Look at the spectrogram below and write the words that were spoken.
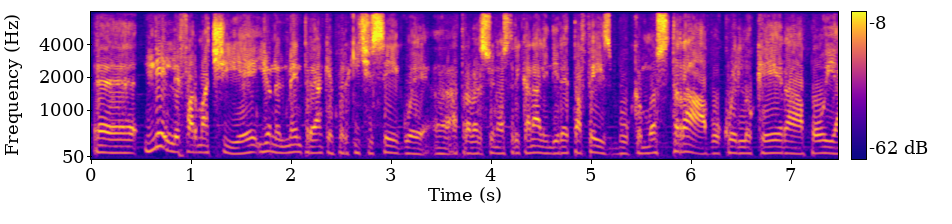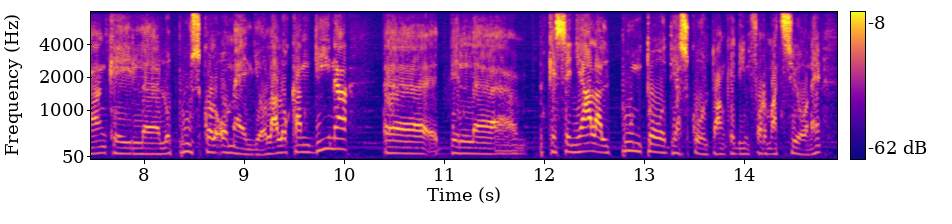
eh, nelle farmacie, io nel mentre anche per chi ci segue eh, attraverso i nostri canali in diretta Facebook mostravo quello che era poi anche il, l'opuscolo, o meglio, la locandina eh, del, che segnala il punto di ascolto anche di informazione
